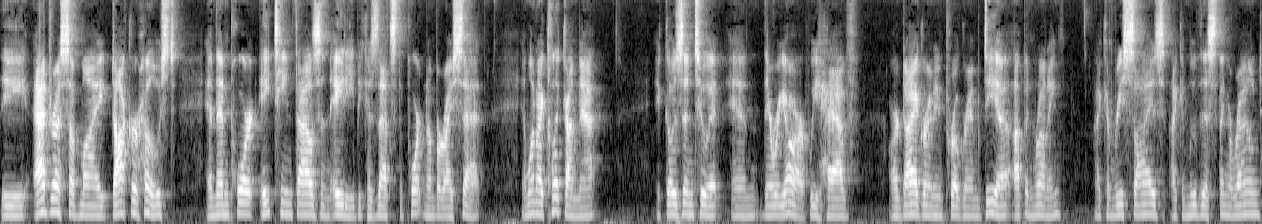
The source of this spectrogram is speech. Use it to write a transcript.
the address of my Docker host and then port 18080 because that's the port number I set. And when I click on that, it goes into it, and there we are. We have our diagramming program DIA up and running. I can resize, I can move this thing around.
